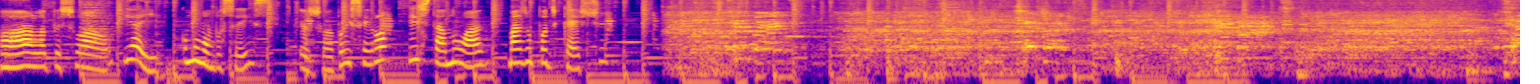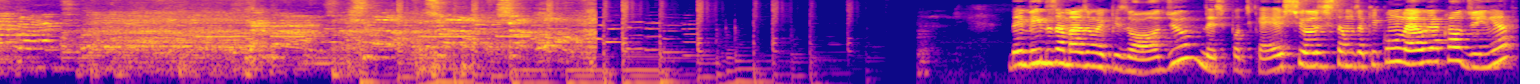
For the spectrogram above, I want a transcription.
Fala pessoal, e aí, como vão vocês? Eu sou a Priscila e está no ar mais um podcast Bem-vindos a mais um episódio desse podcast. Hoje estamos aqui com o Léo e a Claudinha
